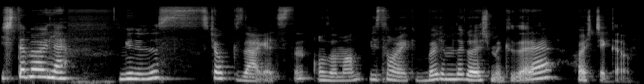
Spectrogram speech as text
İşte böyle. Gününüz çok güzel geçsin. O zaman bir sonraki bölümde görüşmek üzere. Hoşçakalın.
